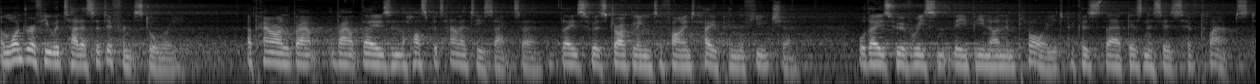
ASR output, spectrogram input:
I wonder if he would tell us a different story, a parable about, about those in the hospitality sector, those who are struggling to find hope in the future, or those who have recently been unemployed because their businesses have collapsed.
